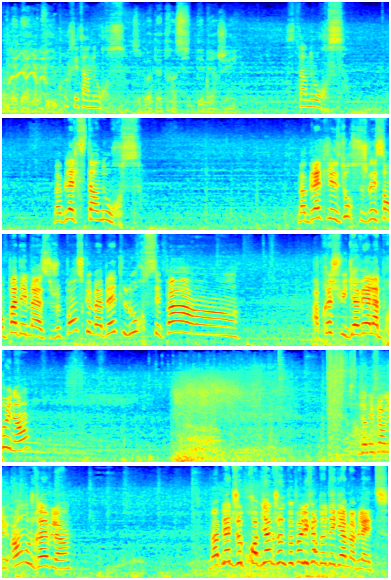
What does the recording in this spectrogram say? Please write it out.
Ou c'est un ours? Ce doit être un site d'énergie. C'est un ours. Ma blette, c'est un ours. Ma blette, les ours, je les sens pas des masses. Je pense que ma blette, l'ours, c'est pas un... Après, je suis gavé à la prune, hein. J'en ai perdu un ou je rêve, là? Ma blette, je crois bien que je ne peux pas lui faire de dégâts, ma blette.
